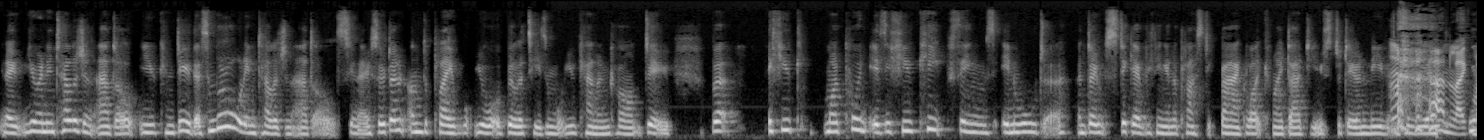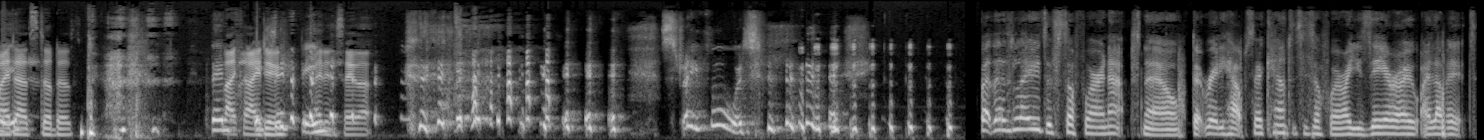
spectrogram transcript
You know, you're an intelligent adult. You can do this. And we're all intelligent adults, you know, so don't underplay what your abilities and what you can and can't do. But if you, my point is, if you keep things in order and don't stick everything in a plastic bag like my dad used to do and leave it until the end, and like my dad still does, then like I do. I didn't say that. straightforward. But there's loads of software and apps now that really help. So accountancy software, I use Xero. I love it.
